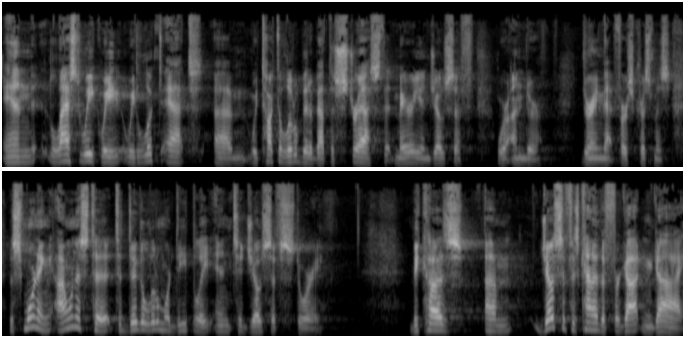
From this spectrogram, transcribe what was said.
And last week we, we looked at, um, we talked a little bit about the stress that Mary and Joseph were under during that first Christmas. This morning, I want us to, to dig a little more deeply into Joseph's story because um, Joseph is kind of the forgotten guy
